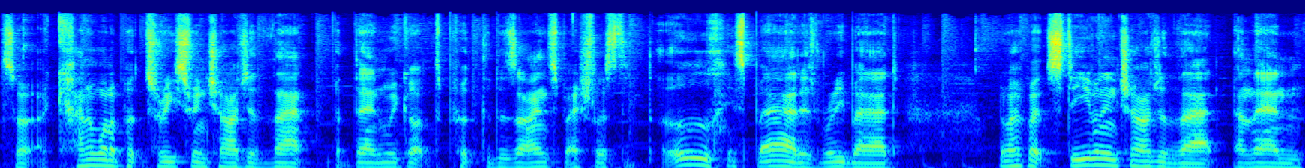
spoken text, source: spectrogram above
So I kind of want to put Teresa in charge of that. But then we got to put the design specialist... Oh, it's bad. It's really bad. I put Steven in charge of that? And then...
